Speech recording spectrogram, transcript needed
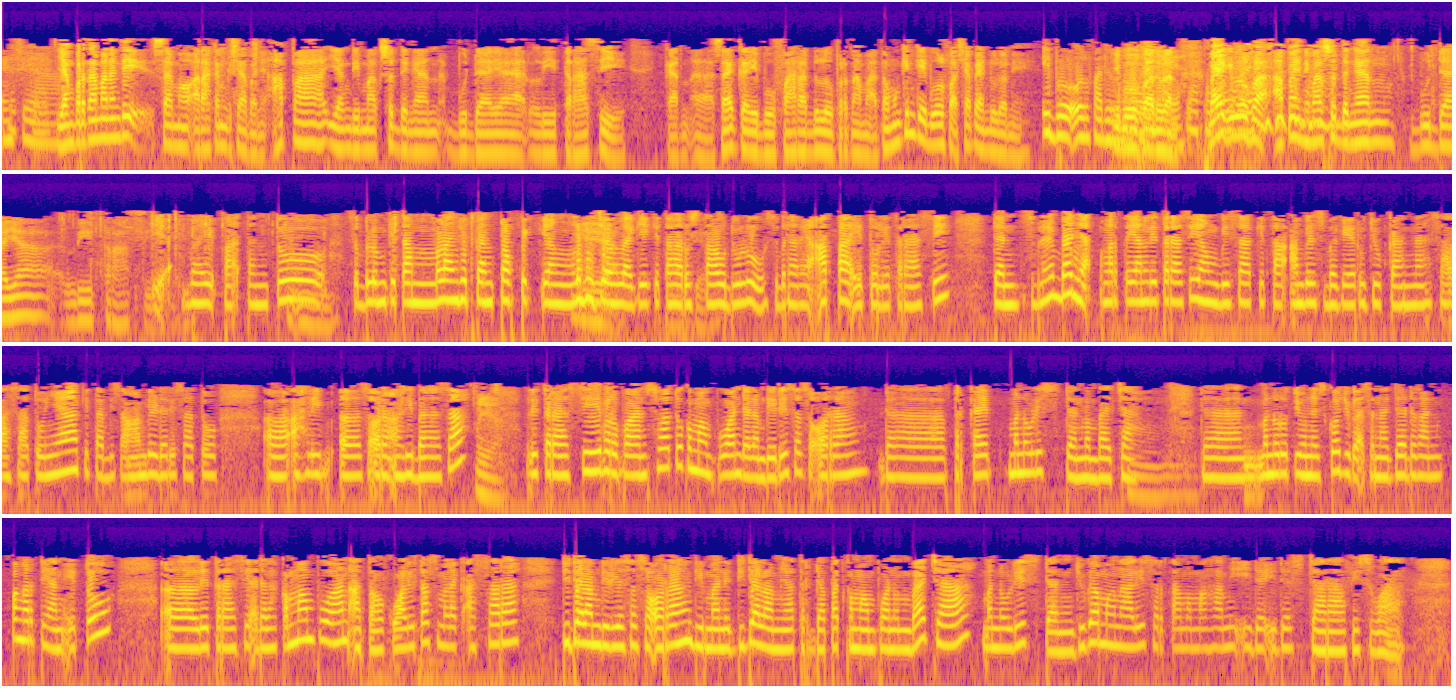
Yang pertama nanti saya mau arahkan ke siapa nih? Apa yang dimaksud dengan budaya literasi? Kan uh, saya ke Ibu Farah dulu pertama atau mungkin ke Ibu Ulfa. Siapa yang dulu nih? Ibu Ulfa dulu. Ibu Ulfa dulu. Ya. Baik Ibu Ulfa, apa yang dimaksud dengan budaya literasi? Ya, baik Pak. Tentu hmm. sebelum kita melanjutkan topik yang lebih iya. jauh lagi, kita harus okay. tahu dulu sebenarnya apa itu literasi dan sebenarnya banyak pengertian literasi yang bisa kita ambil sebagai rujukan. Nah, salah satunya kita bisa ambil dari satu uh, ahli uh, seorang ahli bahasa. Iya. Literasi merupakan suatu kemampuan dalam diri seseorang da, terkait menulis dan membaca. Hmm. Dan menurut UNESCO juga senada dengan pengertian itu uh, literasi adalah kemampuan atau kualitas melek asara di dalam diri seseorang di mana di dalamnya terdapat kemampuan membaca, menulis dan juga mengenali serta memahami ide-ide secara visual.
